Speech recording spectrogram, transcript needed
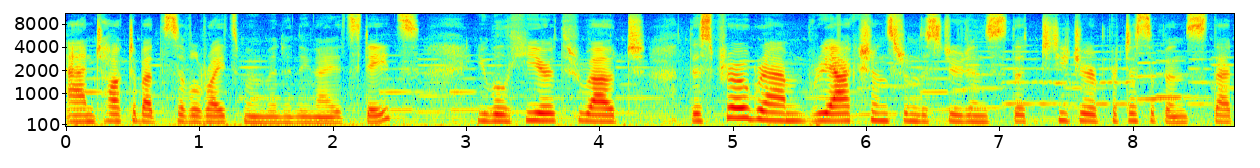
and talked about the civil rights movement in the United States. You will hear throughout this program reactions from the students, the teacher participants that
